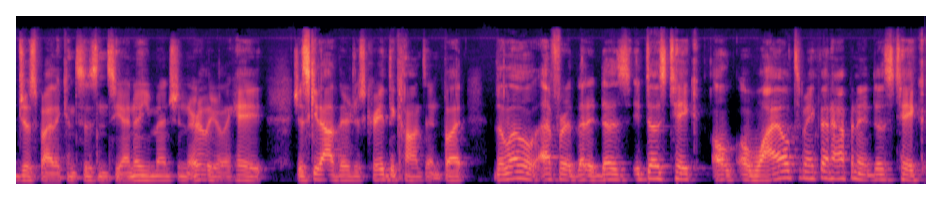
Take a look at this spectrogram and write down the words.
just by the consistency. I know you mentioned earlier, like, hey, just get out there, just create the content. But the level of effort that it does, it does take a, a while to make that happen. It does take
